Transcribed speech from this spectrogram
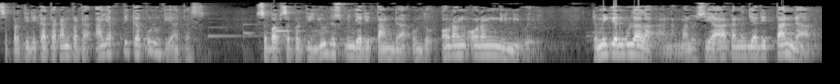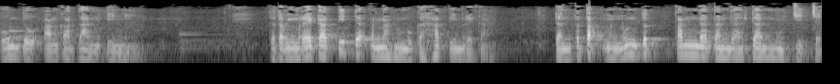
seperti dikatakan pada ayat 30 di atas. Sebab seperti Yunus menjadi tanda untuk orang-orang Niniwe. Demikian pula lah anak manusia akan menjadi tanda untuk angkatan ini. Tetapi mereka tidak pernah membuka hati mereka. Dan tetap menuntut tanda-tanda dan mujizat.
